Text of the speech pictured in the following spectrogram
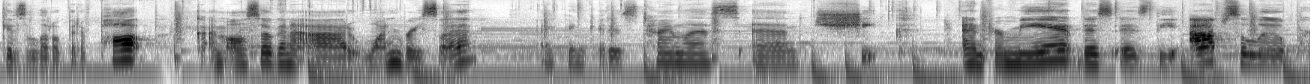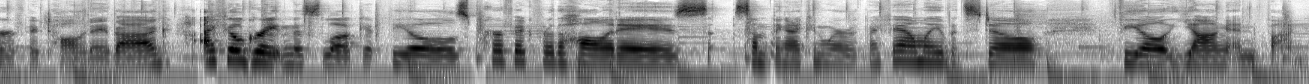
gives a little bit of pop. I'm also gonna add one bracelet. I think it is timeless and chic. And for me, this is the absolute perfect holiday bag. I feel great in this look. It feels perfect for the holidays, something I can wear with my family, but still feel young and fun.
